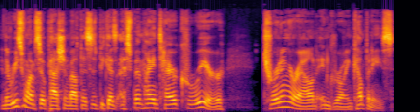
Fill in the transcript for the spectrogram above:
And the reason why I'm so passionate about this is because I've spent my entire career turning around and growing companies.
